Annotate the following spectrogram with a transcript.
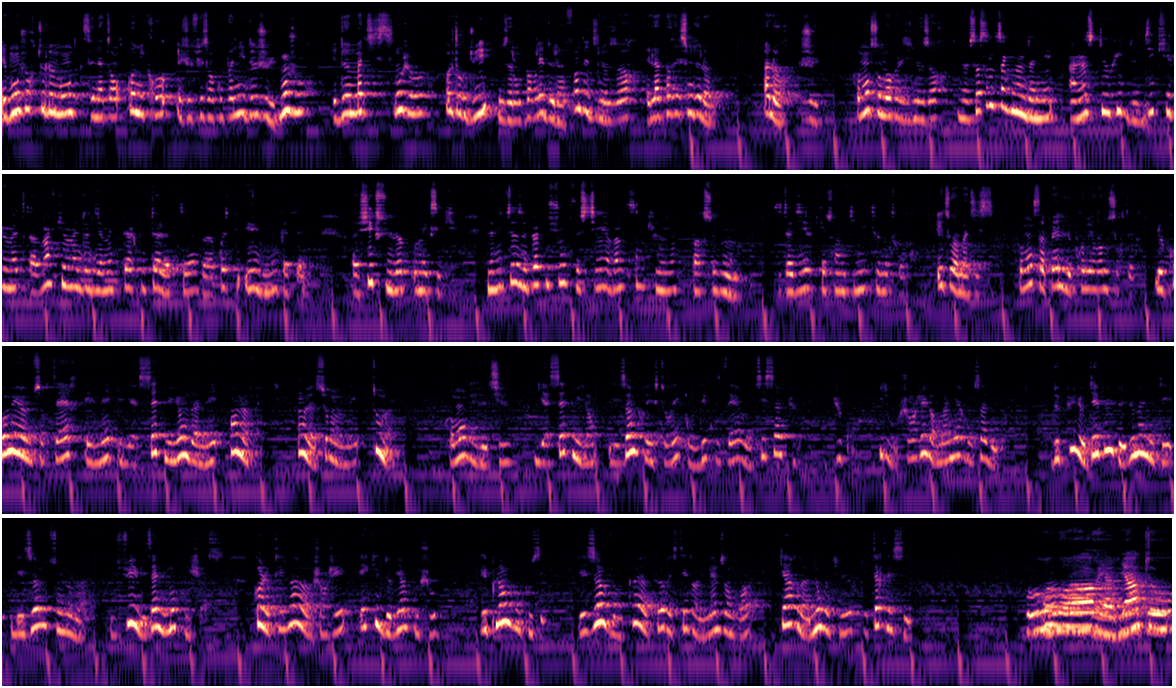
Et bonjour tout le monde, c'est Nathan au micro et je suis en compagnie de Jules. Bonjour. Et de Mathis. Bonjour. Aujourd'hui, nous allons parler de la fin des dinosaures et l'apparition de l'homme. Alors, Jules, comment sont morts les dinosaures? A 65 millions d'années, un astéroïde de 10 km à 20 km de diamètre percuta la Terre dans la presque île de Yucatan, à Chicxulub au Mexique. La vitesse de percussion fut estimée à 25 km par seconde, c'est-à-dire 90 000 km/h. Et toi, Mathis, comment s'appelle le premier homme sur Terre? Le premier homme sur Terre est né il y a 7 millions d'années en Afrique. On l'a surnommé Touman. Comment vivait-il? Il y a 7000 ans, les hommes préhistoriques ont découvert le tissage du. Du coup, ils ont changé leur manière de s'habiller. Depuis le début de l'humanité, les hommes sont nomades. Ils suivent les animaux qu'ils chassent. Quand le climat va changer et qu'il devient plus chaud, les plantes vont pousser. Les hommes vont peu à peu rester dans les mêmes endroits car la nourriture est accessible. Au revoir et à bientôt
